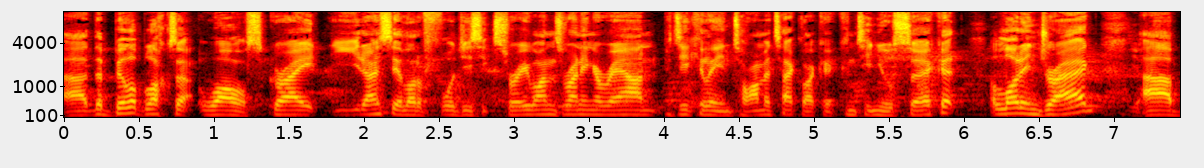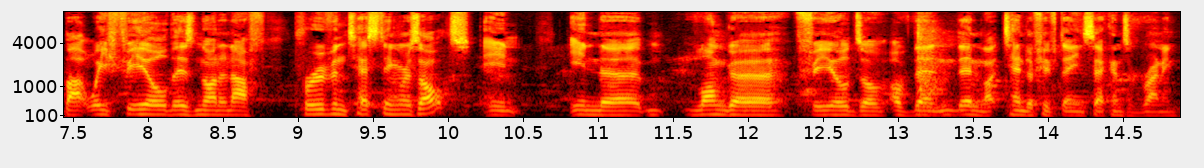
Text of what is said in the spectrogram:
uh, the billet blocks. Are, whilst great, you don't see a lot of 4G63 ones running around, particularly in time attack, like a continual circuit. A lot in drag, yeah. uh, but we feel there's not enough proven testing results in in the longer fields of, of then, then like 10 to 15 seconds of running.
